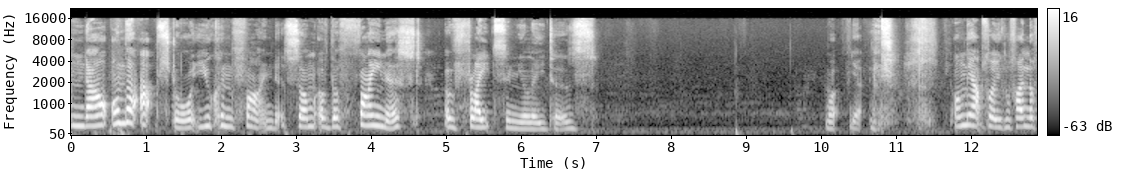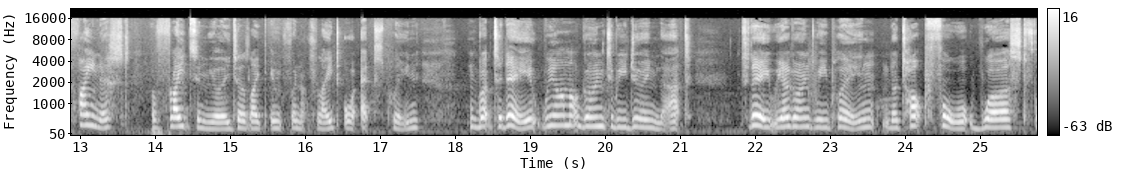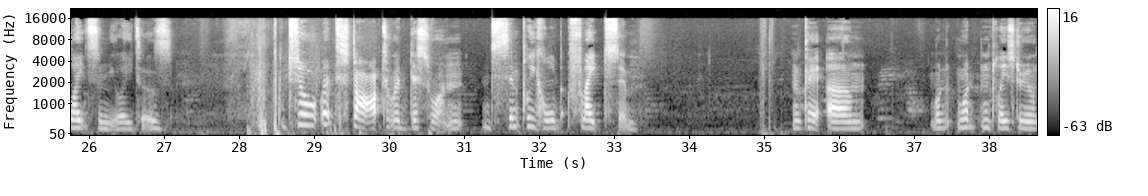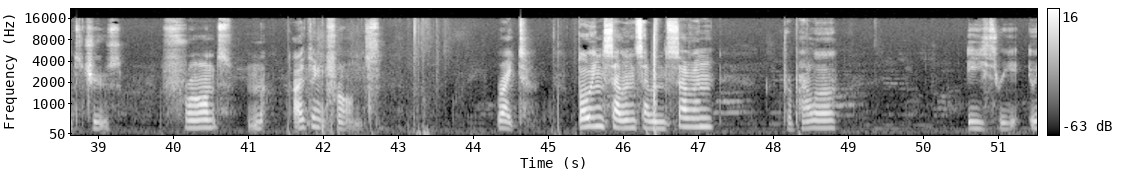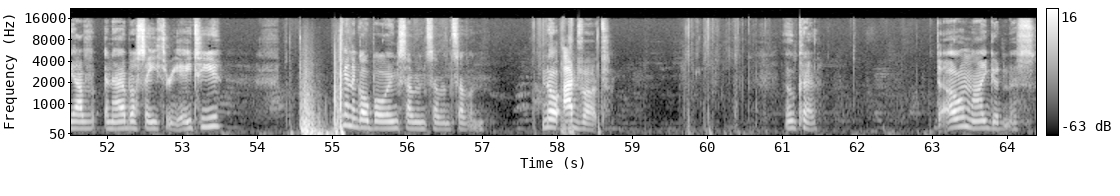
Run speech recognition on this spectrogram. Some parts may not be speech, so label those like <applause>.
Now, on the App Store, you can find some of the finest of flight simulators. What? Yeah. <laughs> on the App Store, you can find the finest of flight simulators like Infinite Flight or X-Plane. But today, we are not going to be doing that. Today, we are going to be playing the top four worst flight simulators. So let's start with this one. It's simply called Flight Sim. Okay, um, what what place do we want to choose? France. I think France. Right. Boeing 777 propeller E3, We have an Airbus A380. I'm gonna go Boeing 777. No advert. Okay. Oh my goodness.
